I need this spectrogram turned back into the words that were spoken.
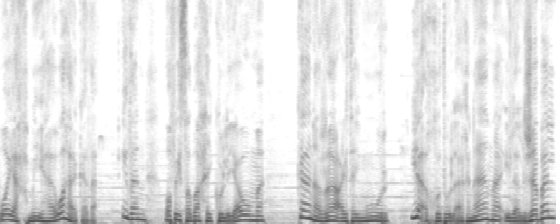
ويحميها وهكذا. اذا وفي صباح كل يوم كان الراعي تيمور يأخذ الأغنام إلى الجبل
